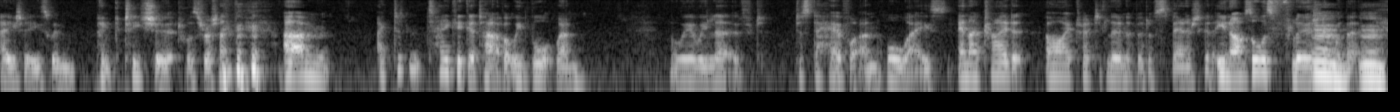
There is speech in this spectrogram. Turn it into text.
80s when Pink T shirt was written, um, I didn't take a guitar, but we bought one where we lived just to have one always. And I tried it, oh, I tried to learn a bit of Spanish guitar. You know, I was always flirting mm, with it, mm.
